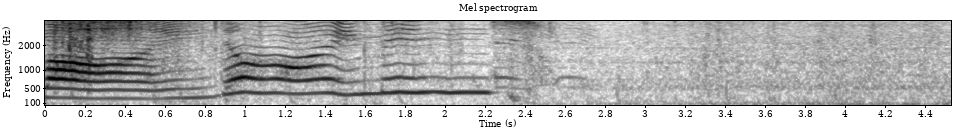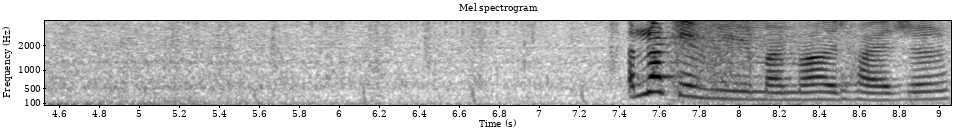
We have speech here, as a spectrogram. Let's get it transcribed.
Mine diamonds. I'm not giving you my mud hydra.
